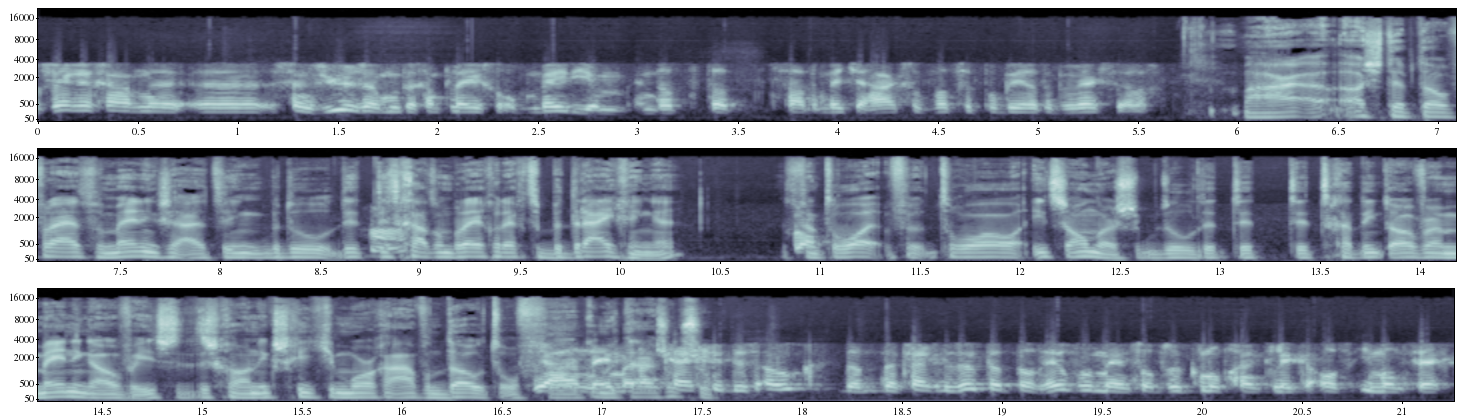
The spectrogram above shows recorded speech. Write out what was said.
verregaande censuur zou moeten gaan plegen op medium. En dat, dat staat een beetje haaks op wat ze proberen te bewerkstelligen. Maar als je het hebt over vrijheid van meningsuiting... bedoel, dit, dit gaat om regelrechte bedreigingen. Het gaat toch wel, toch wel iets anders. Ik bedoel, dit, dit, dit gaat niet over een mening over iets. Het is gewoon, ik schiet je morgenavond dood. Of, ja, nee, maar dan krijg, je dus ook, dan, dan krijg je dus ook dat, dat heel veel mensen op zo'n knop gaan klikken... als iemand zegt,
